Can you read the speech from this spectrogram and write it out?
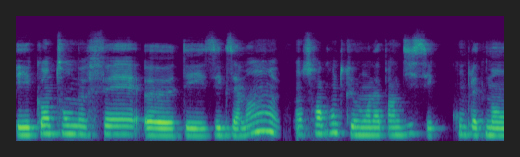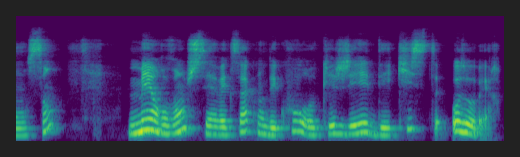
et quand on me fait, des examens, on se rend compte que mon appendice est complètement sain, mais en revanche, c'est avec ça qu'on découvre que j'ai des kystes aux ovaires.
